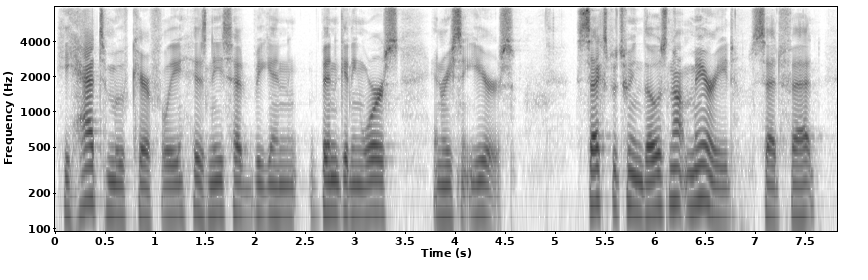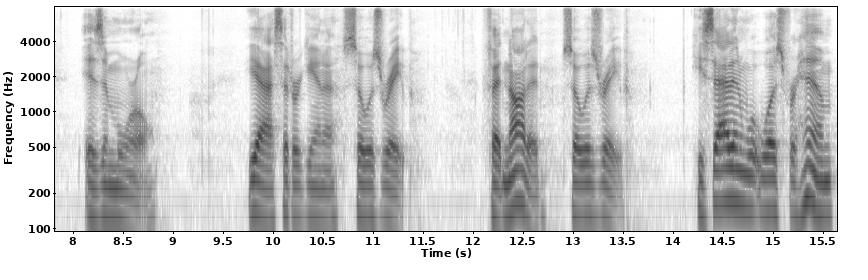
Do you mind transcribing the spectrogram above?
He had to move carefully. His knees had begin, been getting worse in recent years. Sex between those not married, said Fett, is immoral. Yeah, said Organa, so is rape. Fett nodded, so is rape. He sat in what was for him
